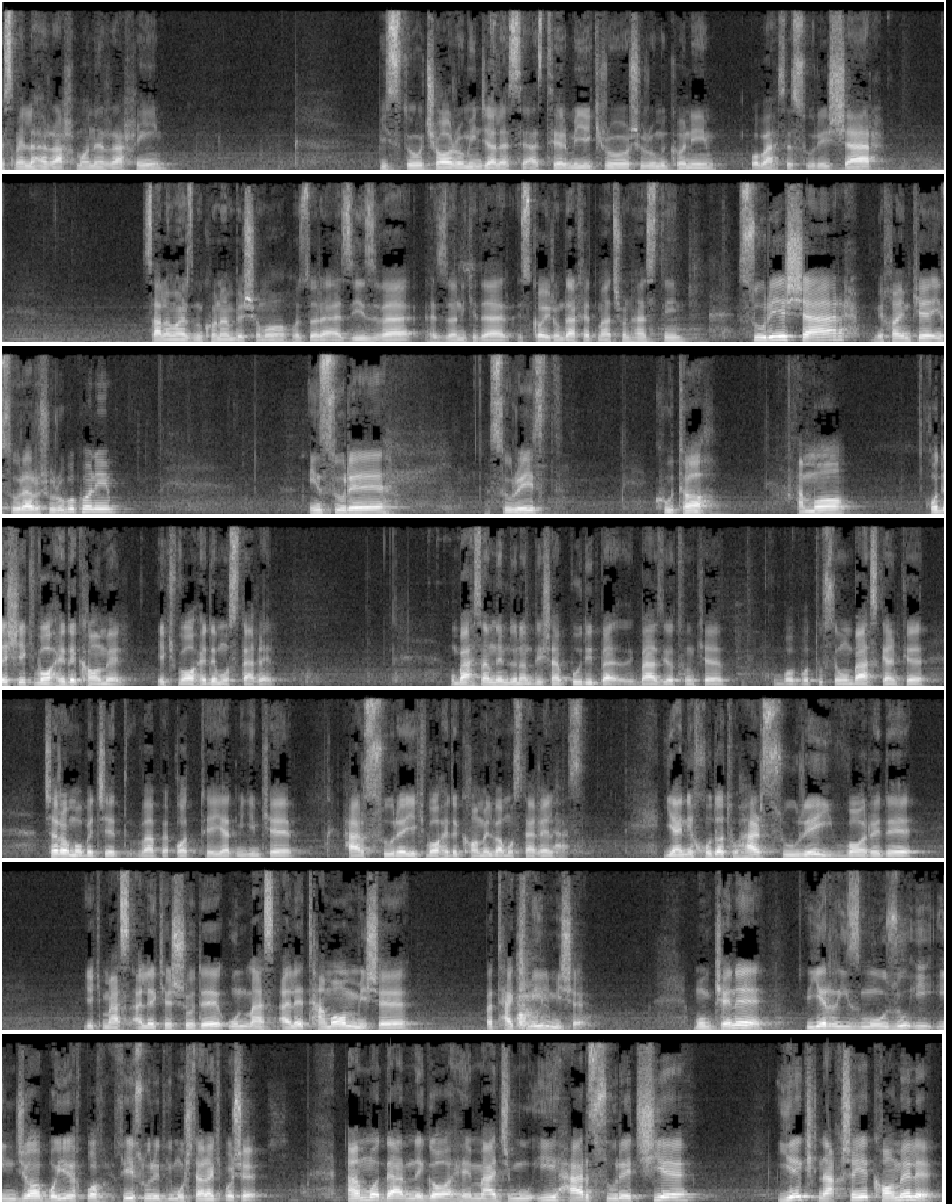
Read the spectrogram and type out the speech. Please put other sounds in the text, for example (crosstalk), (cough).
بسم الله الرحمن الرحیم. 24 مین جلسه از ترم یک رو شروع می‌کنیم با بحث سوره شرح. سلام عرض می‌کنم به شما حضار عزیز و عزیزانی که در اسکایروم در خدمتشون هستیم. سوره شرح می‌خوایم که این سوره رو شروع بکنیم. این سوره سوره است کوتاه اما خودش یک واحد کامل. یک واحد مستقل. اون بحثم نمی‌دونم دیشب بودید بعضیاتون که با, با دوستمون بحث کردیم که چرا ما به جد و به قاطعیت میگیم که هر سوره یک واحد کامل و مستقل هست. یعنی خدا تو هر سوره وارد یک مسئله که شده اون مسئله تمام میشه و تکمیل میشه. ممکنه یه ریز موضوعی اینجا با یه, با یه سوره دیگه مشترک باشه. اما در نگاه مجموعی هر سوره چیه؟ یک نقشه کامله.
